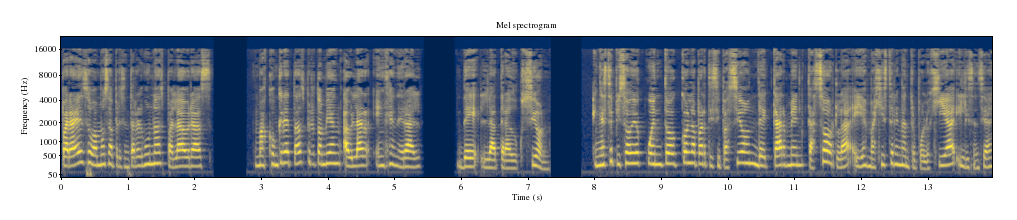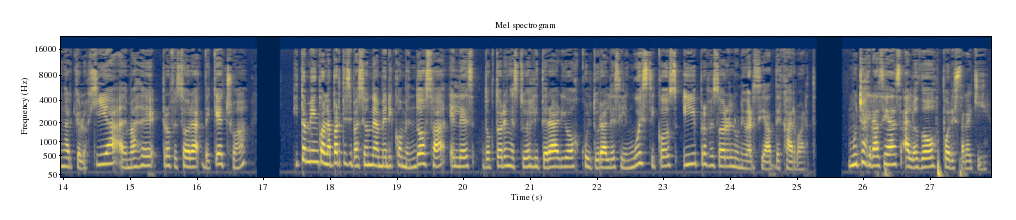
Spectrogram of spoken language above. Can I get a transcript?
Para eso vamos a presentar algunas palabras más concretas, pero también hablar en general de la traducción. En este episodio cuento con la participación de Carmen Cazorla, ella es magíster en antropología y licenciada en arqueología, además de profesora de quechua, y también con la participación de Américo Mendoza, él es doctor en estudios literarios, culturales y lingüísticos y profesor en la Universidad de Harvard. Muchas gracias a los dos por estar aquí.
